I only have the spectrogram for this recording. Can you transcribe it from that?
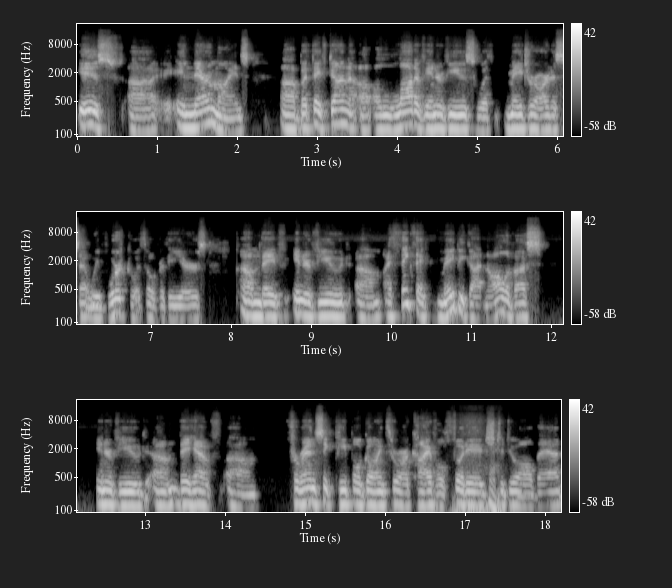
is uh, in their minds uh, but they've done a, a, lot of interviews with major artists that we've worked with over the years. Um, they've interviewed, um, I think they've maybe gotten all of us interviewed. Um, they have um, forensic people going through archival footage to do all that.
